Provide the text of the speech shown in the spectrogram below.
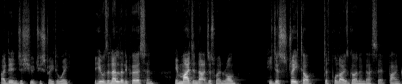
I didn't just shoot you straight away. He was an elderly person. Imagine that just went wrong. He just straight up just pulled out his gun and that's it. Bang.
